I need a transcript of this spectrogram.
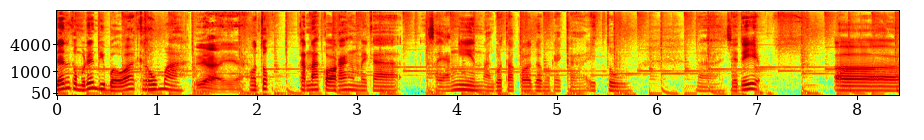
dan kemudian dibawa ke rumah Iya, iya. untuk kena ke orang yang mereka sayangin anggota keluarga mereka itu. Nah, jadi eh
